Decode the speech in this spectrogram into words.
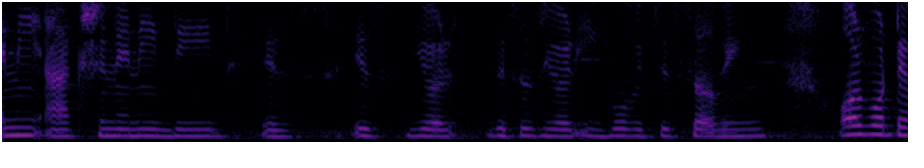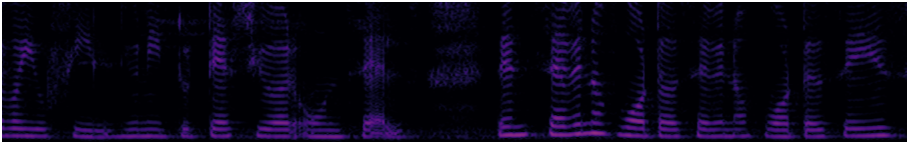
any action any deed is is your this is your ego which is serving or whatever you feel. You need to test your own self. Then seven of water seven of water says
